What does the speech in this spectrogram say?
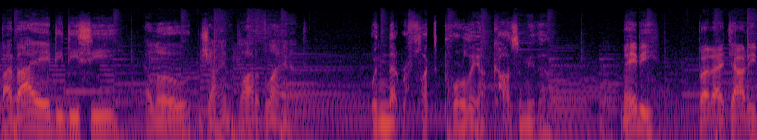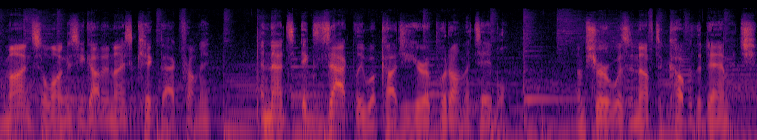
Bye-bye, ADDC. Hello, giant plot of land. wouldn't that reflect poorly on Kazumi, though? Maybe, but I doubt he'd mind so long as he got a nice kickback from it. And that's exactly what Kajihira put on the table. I'm sure it was enough to cover the damage.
